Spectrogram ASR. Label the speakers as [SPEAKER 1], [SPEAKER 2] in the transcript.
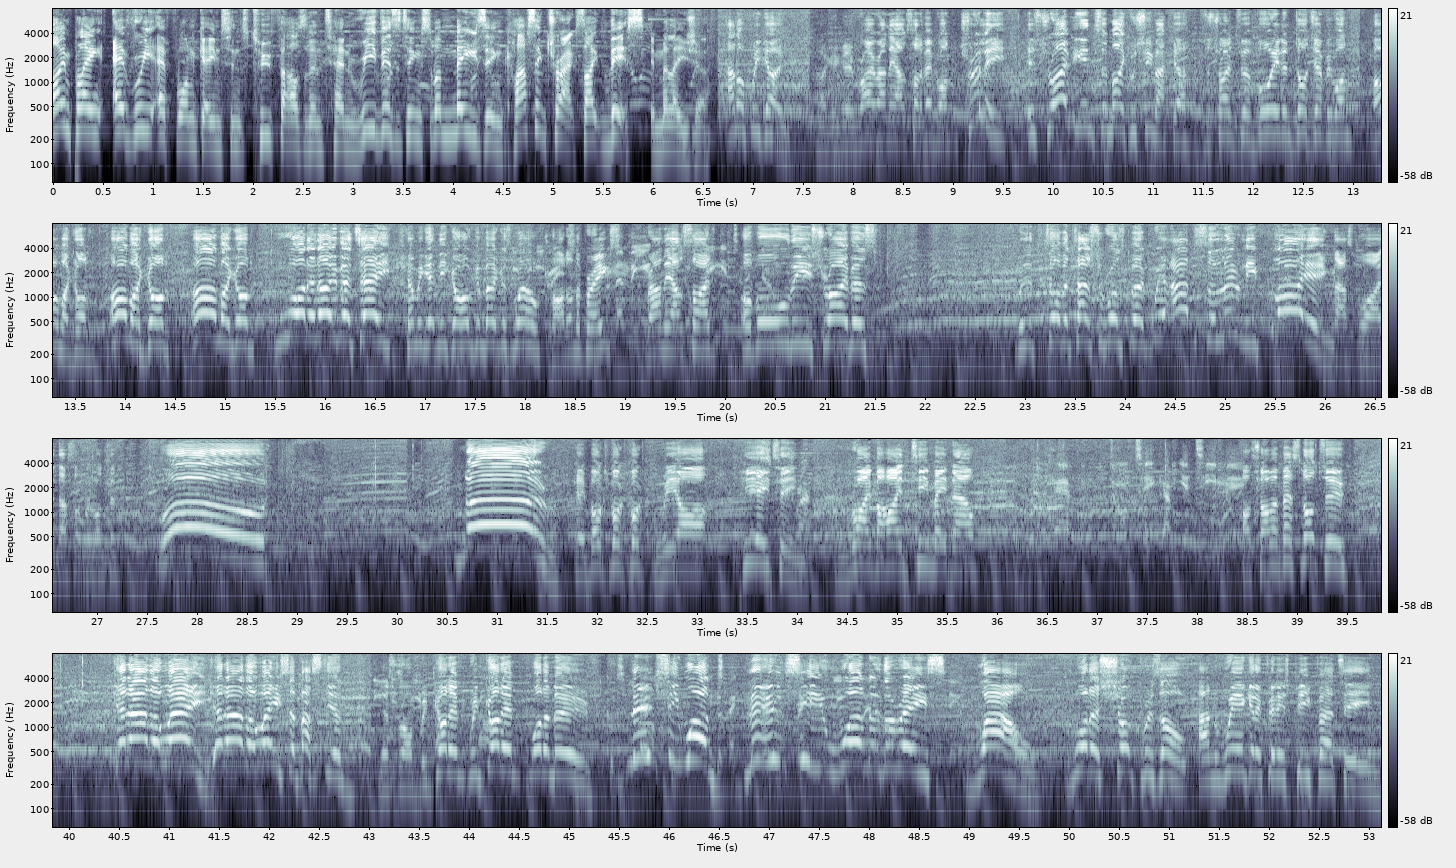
[SPEAKER 1] I'm playing every F1 game since 2010, revisiting some amazing classic tracks like this in Malaysia.
[SPEAKER 2] And off we go. Going to go right around the outside of everyone. Trulli is driving into Michael Schumacher, just trying to avoid and dodge everyone. Oh my god. Oh my god. Oh my god. What an overtake. Can we get Nico Hulkenberg as well? Hard on the brakes. Round the outside of all these drivers with Tom attached to Rosberg. We're absolutely flying. That's why. That's what we wanted. Whoa! No! Okay, box, box, box. We are P18. Right behind teammate now. I'll try my best not to. Get out of the way! Get out of the way, Sebastian! Yes, Rob, we've got him. We've got him. What a move. Lucy won! Lucy won the race. Wow. What a shock result. And we're going to finish P13.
